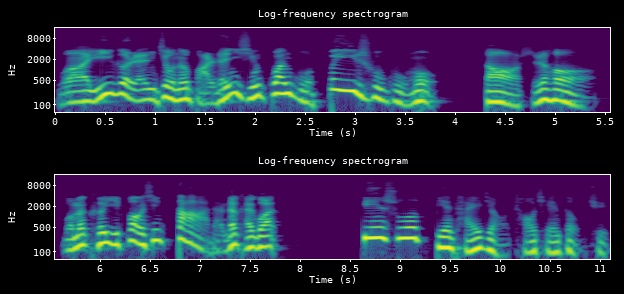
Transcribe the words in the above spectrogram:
我一个人就能把人形棺椁背出古墓，到时候我们可以放心大胆的开棺。边说边抬脚朝前走去。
